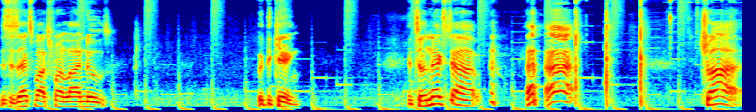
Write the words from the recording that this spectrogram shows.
this is Xbox Frontline News with the King. Until next time, try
